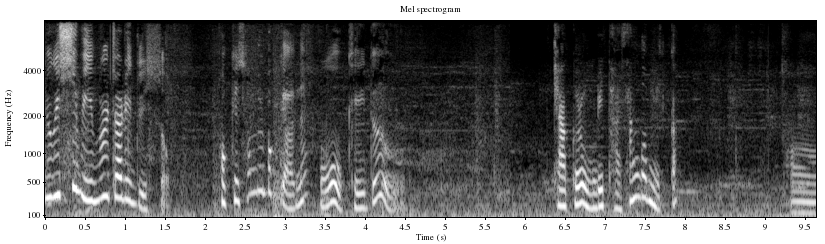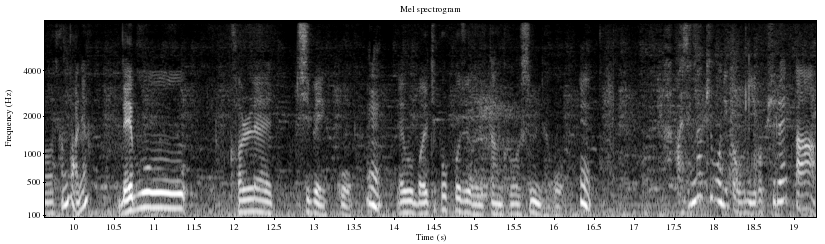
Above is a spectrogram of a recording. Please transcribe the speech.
여기 12불짜리도 있어 버킷 3불밖에 안 해? 오 게이드 자 그럼 우리 다 산 겁니까? 다 산 거 아니야? 내부 걸레 집에 있고 응 내부 멀티퍼포즈 일단 그거 쓰면 되고 응. 아 생각해보니까 우리 이거 필요했다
